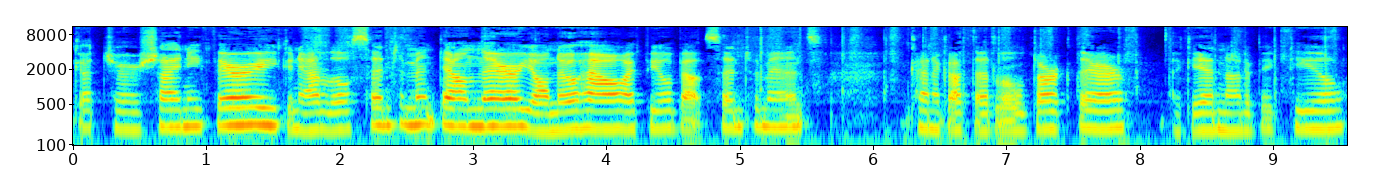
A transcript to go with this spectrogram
got your shiny fairy. You can add a little sentiment down there. Y'all know how I feel about sentiments. Kind of got that little dark there. Again, not a big deal.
